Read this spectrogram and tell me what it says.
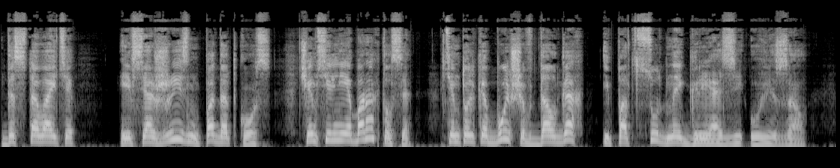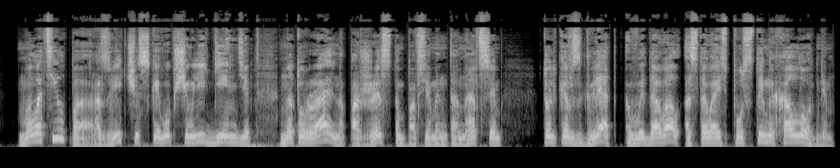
доставайте. И вся жизнь под откос. Чем сильнее барахтался, тем только больше в долгах и подсудной грязи увязал. Молотил по разведческой, в общем, легенде, натурально, по жестам, по всем интонациям, только взгляд выдавал, оставаясь пустым и холодным,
